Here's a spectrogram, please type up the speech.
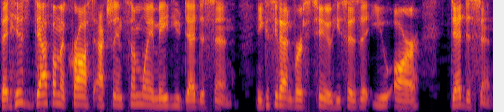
that his death on the cross actually in some way made you dead to sin. You can see that in verse 2. He says that you are dead to sin.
